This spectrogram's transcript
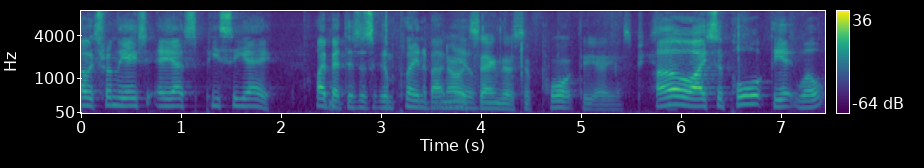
Oh, it's from the ASPCA. I bet this is a complaint about no, you. it's saying they support the ASP. Oh, I support the well.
